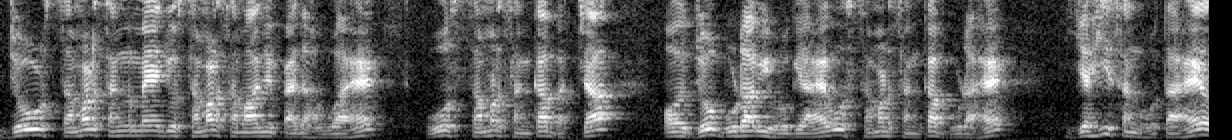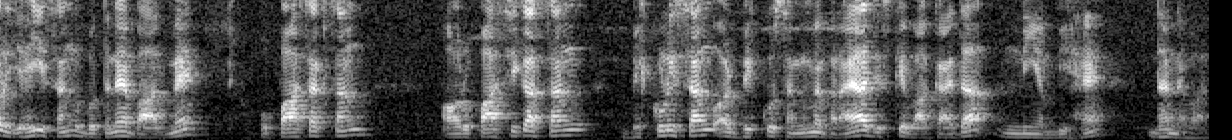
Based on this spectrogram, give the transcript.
जो समण संघ में, जो समण समाज में पैदा हुआ है, वो समण संघ का बच्चा और जो बूढ़ा भी हो गया है, वो समण संघ का बूढ़ा है। यही संघ होता है और यही संघ बुद्ध ने बाद में उपासक संघ और उपासिका संघ भिक्कुणी संघ और भिक्खु संघ में बनाया, जिसके बाकायदा नियम भी हैं। धन्यवाद।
